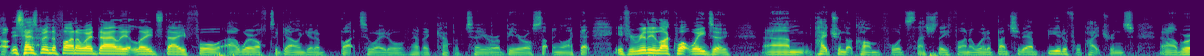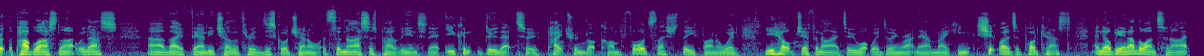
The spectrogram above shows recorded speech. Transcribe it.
Oh. This has been the final word daily at Leeds Day for uh, we're off to go and get a bite to eat or have a cup of tea or a beer or something like that. If you really like what we do, um, patreon.com forward slash the final word. A bunch of our beautiful patrons uh, were at the pub last night with us. Uh, they found each other through the Discord channel. It's the nicest part of the internet. You can do that too. Patreon.com forward slash the final word. You help Geoff and I do what we're doing right now, making shitloads of podcasts. And there'll be another one tonight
